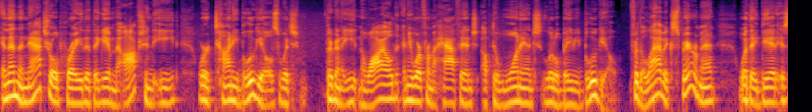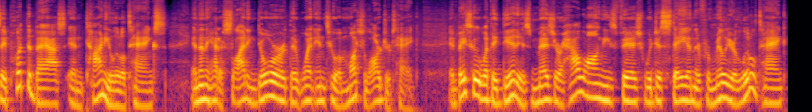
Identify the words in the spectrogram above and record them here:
And then the natural prey that they gave them the option to eat were tiny bluegills, which they're going to eat in the wild anywhere from a half inch up to one inch little baby bluegill. For the lab experiment, what they did is they put the bass in tiny little tanks and then they had a sliding door that went into a much larger tank. And basically, what they did is measure how long these fish would just stay in their familiar little tank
